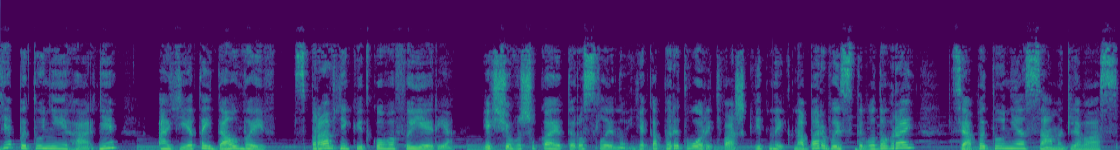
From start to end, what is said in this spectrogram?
Є петунії гарні, а є тайдал вейв, справжня квіткова феєрія. Якщо ви шукаєте рослину, яка перетворить ваш квітник на барвистий водограй, ця петунія саме для вас.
